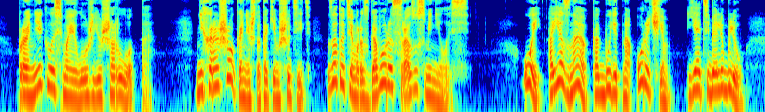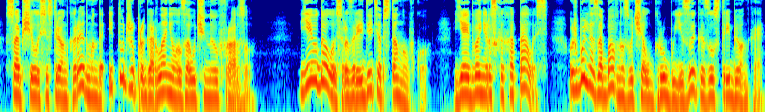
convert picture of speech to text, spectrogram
— прониклась моей ложью Шарлотта. Нехорошо, конечно, таким шутить, зато тема разговора сразу сменилась. «Ой, а я знаю, как будет на орочьем «Я тебя люблю», — сообщила сестренка Редмонда и тут же прогорланила заученную фразу. Ей удалось разрядить обстановку. Я едва не расхохоталась. Уж больно забавно звучал грубый язык из уст ребенка.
